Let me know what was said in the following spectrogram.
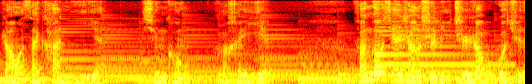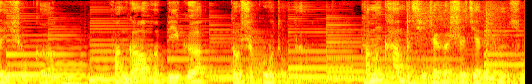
让我再看你一眼，星空和黑夜。梵高先生是理智绕不过去的一首歌。梵高和逼哥都是孤独的，他们看不起这个世界的庸俗，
